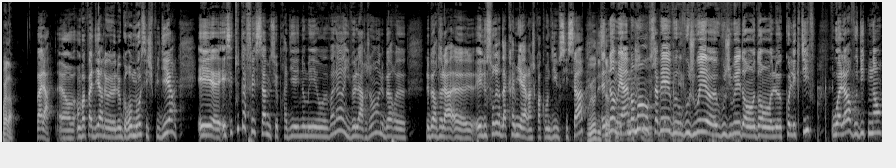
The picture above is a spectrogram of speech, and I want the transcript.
Voilà. Voilà, euh, on va pas dire le, le gros mot si je puis dire. Et, euh, et c'est tout à fait ça, Monsieur Pradier. Non mais euh, voilà, il veut l'argent, le beurre, euh, le beurre de la euh, et le sourire de la crémière. hein, je crois qu'on dit aussi ça. Oui, on dit ça Euh, non aussi. mais à un moment, vous savez, vous, vous jouez, euh, vous jouez dans, dans le collectif, ou alors vous dites non,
